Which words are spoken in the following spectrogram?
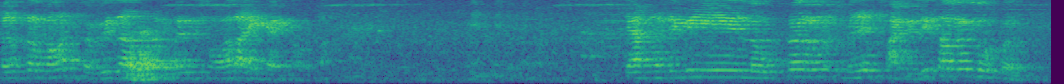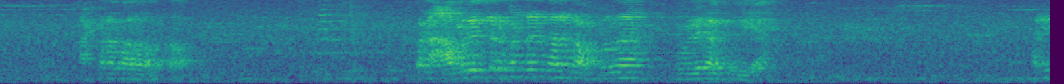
खरं तर मला संविधानाचा परिसंवाद ऐकायचा होता. त्यासाठी मी लवकर म्हणजे सांगलीत आलो लवकर अकरा बारा वाजता. पण आलोय तर म्हणतात जरा डॉक्टरला डोळे दाखवूया आणि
